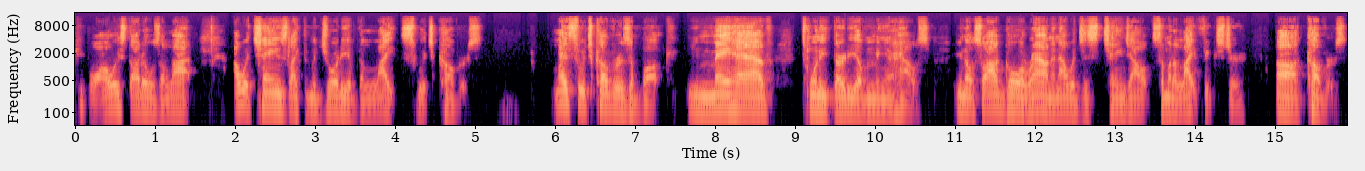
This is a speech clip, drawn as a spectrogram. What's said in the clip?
people always thought it was a lot i would change like the majority of the light switch covers light switch cover is a buck. You may have 20, 30 of them in your house. You know, so I'll go around and I would just change out some of the light fixture uh covers.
